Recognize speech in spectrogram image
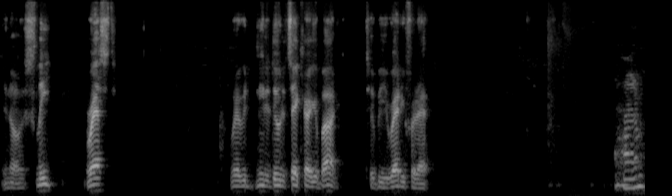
you know, sleep, rest, whatever you need to do to take care of your body to be ready for that. Adam?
